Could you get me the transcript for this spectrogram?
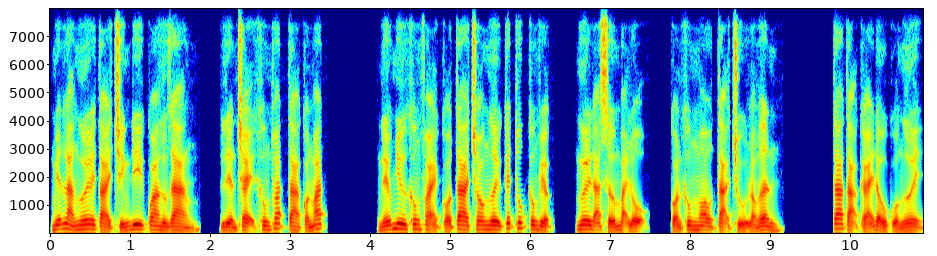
Miễn là ngươi tài chính đi qua hương giang, liền chạy không thoát ta con mắt. Nếu như không phải có ta cho ngươi kết thúc công việc, ngươi đã sớm bại lộ, còn không mau tạ chủ lòng ân. Ta tạ cái đầu của ngươi.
